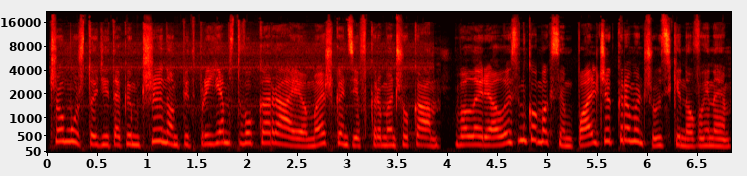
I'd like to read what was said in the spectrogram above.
Чому ж тоді таким чином підприємство карає мешканців Кременчука? Валерія Лисенко, Максим Пальчик, Кременчуцькі новини.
